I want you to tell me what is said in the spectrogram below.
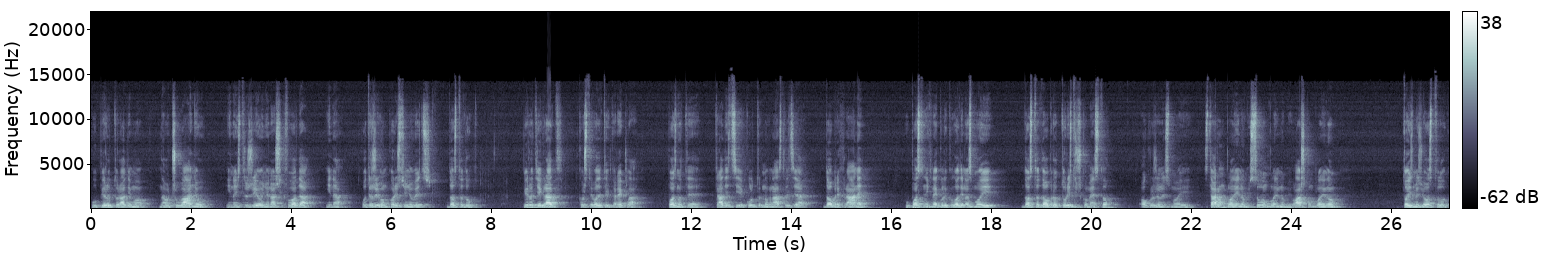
u Pirotu radimo na očuvanju i na istraživanju naših voda i na održivom korišćenju već dosta dugo. Pirot je grad, kao što je voditeljka rekla, poznate tradicije, kulturnog nasledđa, dobre hrane. U poslednjih nekoliko godina smo i dosta dobro turističko mesto, okruženi smo i starom planinom, i suvom planinom, i vlaškom planinom. To između ostalog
